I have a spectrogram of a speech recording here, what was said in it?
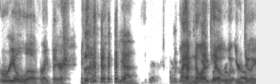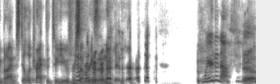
real love right there. yeah. I have no idea what you're now. doing, but I'm still attracted to you for some reason. Weird enough. Yeah.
